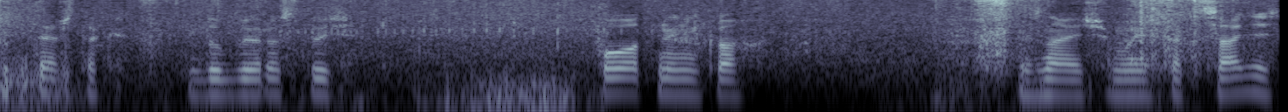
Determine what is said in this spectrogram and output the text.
Тут теж так дуби ростуть плотненько. Не знаю, чому їх так садять.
